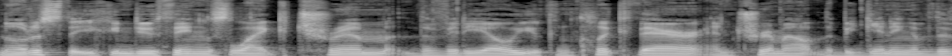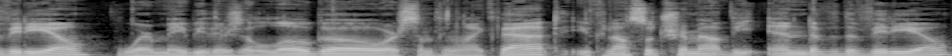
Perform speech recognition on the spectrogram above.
Notice that you can do things like trim the video. You can click there and trim out the beginning of the video where maybe there's a logo or something like that. You can also trim out the end of the video.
